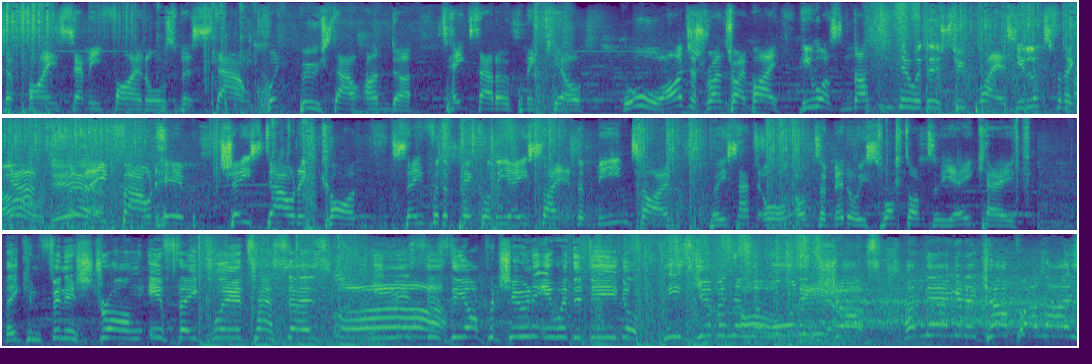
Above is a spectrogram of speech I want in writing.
to find semi-finals, but Stavn, quick boost out under, takes that opening kill. Ooh, R just runs right by. He wants nothing to do with those two players. He looks for the Oh, gap, dear. but they found him. Chased down in con, safe with a pick on the A site in the meantime, but he's had to, or onto middle, he swapped onto the AK. They can finish strong if they clear TeSeS. He Oh! misses the opportunity with the Deagle. He's given them Oh, the warning dear. shots, and they're going to capitalize on it.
